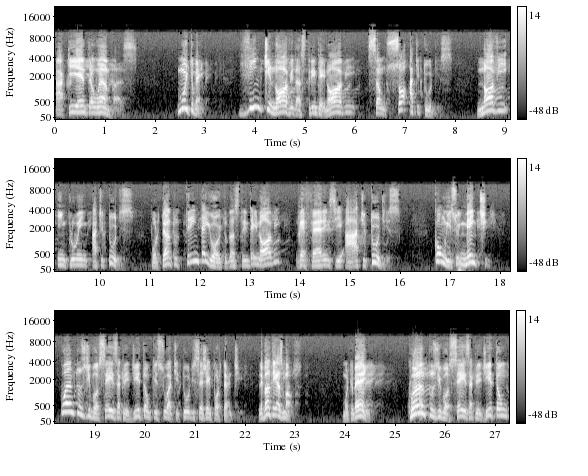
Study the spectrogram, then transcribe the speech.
Aqui entram ambas. Muito bem. 29 das 39 são só atitudes. Nove incluem atitudes. Portanto, 38 das 39 referem-se a atitudes. Com isso em mente, quantos de vocês acreditam que sua atitude seja importante? Levantem as mãos. Muito bem. Quantos de vocês acreditam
